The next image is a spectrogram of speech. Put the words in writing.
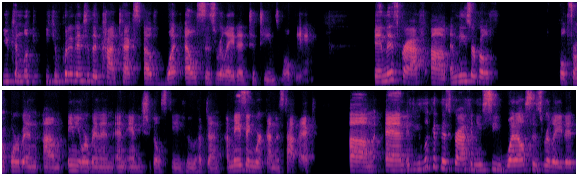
you can look you can put it into the context of what else is related to teens' well-being. In this graph, um, and these are both pulled from Orben, um, Amy Orben and, and Andy Przybylski, who have done amazing work on this topic. Um, and if you look at this graph and you see what else is related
